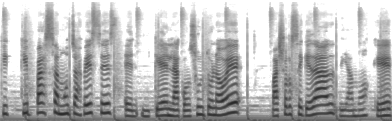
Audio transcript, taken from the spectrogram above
qué, pasa muchas veces en, que en la consulta uno ve mayor sequedad, digamos, que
